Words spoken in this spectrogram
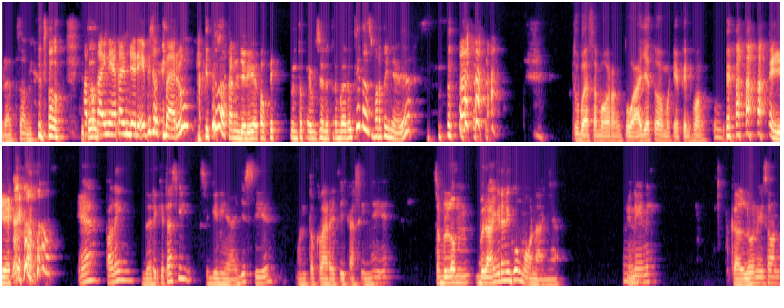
berat son. itu itu Apakah ini akan menjadi episode baru? itu akan jadi topik untuk episode terbaru kita sepertinya ya. Tuh bahas sama orang tua aja tuh sama Kevin Huang. tuh. Iya. ya paling dari kita sih segini aja sih ya untuk klarifikasinya ya. Sebelum berakhir nih gue mau nanya. Hmm. Ini nih ke lu nih Son.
